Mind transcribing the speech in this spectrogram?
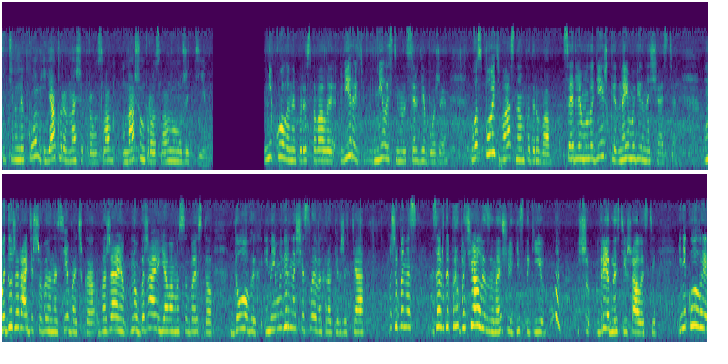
путівником і якорем нашій православ... у нашому православному житті. Ніколи не переставали вірити в милості милосердя Божие. Господь вас нам подарував. Це для молодіжки неймовірне щастя. Ми дуже раді, що ви у нас є, батька. Бажаю, ну, бажаю я вам особисто довгих і неймовірно щасливих років життя, щоб ви нас завжди пробачали за наші якісь такі ну, вредності і шалості. І ніколи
